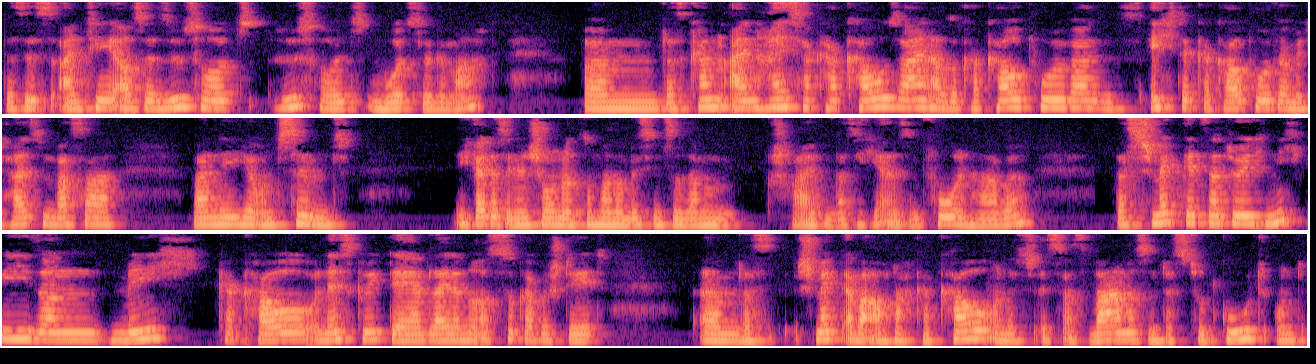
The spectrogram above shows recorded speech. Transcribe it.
Das ist ein Tee aus der Süßholz, Süßholzwurzel gemacht. Ähm, das kann ein heißer Kakao sein, also Kakaopulver, das ist echte Kakaopulver mit heißem Wasser, Vanille und Zimt. Ich werde das in den Shownotes nochmal so ein bisschen zusammenschreiben, was ich hier alles empfohlen habe. Das schmeckt jetzt natürlich nicht wie so ein Milch, Kakao, Nesquik, der ja leider nur aus Zucker besteht. Ähm, das schmeckt aber auch nach Kakao und es ist was Warmes und das tut gut und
